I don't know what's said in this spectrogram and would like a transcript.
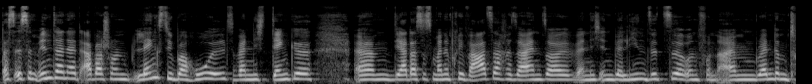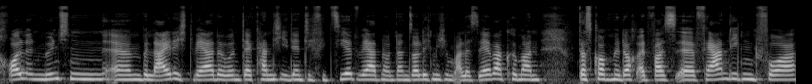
Das ist im Internet aber schon längst überholt, wenn ich denke, ähm, ja, dass es meine Privatsache sein soll, wenn ich in Berlin sitze und von einem random Troll in München ähm, beleidigt werde und der kann nicht identifiziert werden und dann soll ich mich um alles selber kümmern. Das kommt mir doch etwas äh, fernliegend vor,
